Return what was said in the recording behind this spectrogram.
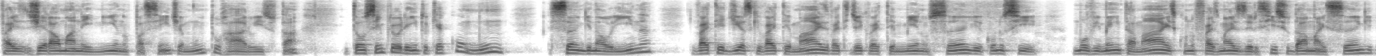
faz gerar uma anemia no paciente. É muito raro isso, tá? Então, eu sempre oriento que é comum sangue na urina. Vai ter dias que vai ter mais, vai ter dia que vai ter menos sangue. Quando se movimenta mais, quando faz mais exercício, dá mais sangue.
